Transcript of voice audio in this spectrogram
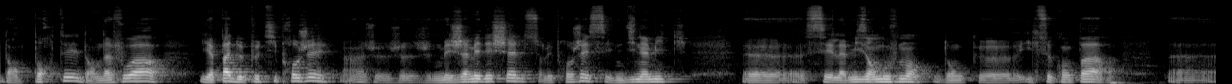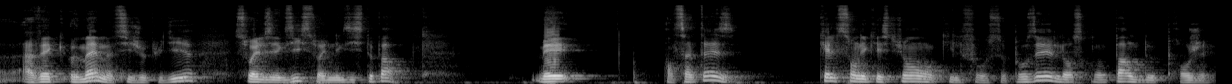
d'en porter, d'en avoir, il n'y a pas de petits projets. Hein. Je, ne mets jamais d'échelle sur les projets. C'est une dynamique. Euh, c'est la mise en mouvement. Donc, ils se comparent avec eux-mêmes, si je puis dire. Soit ils existent, soit ils n'existent pas. Mais, en synthèse, quelles sont les questions qu'il faut se poser lorsqu'on parle de projet?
